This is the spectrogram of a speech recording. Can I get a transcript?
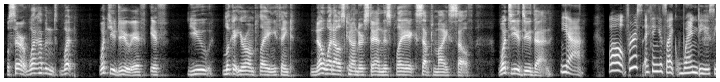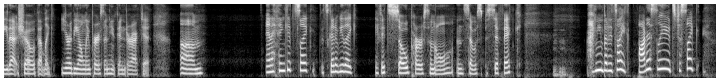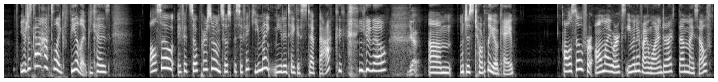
Well, Sarah, what happens? What what do you do if if you look at your own play and you think no one else can understand this play except myself? What do you do then? Yeah. Well, first, I think it's like when do you see that show that like you're the only person who can direct it? Um and I think it's like it's going to be like if it's so personal and so specific. I mean, but it's like honestly, it's just like you're just to have to like feel it because also if it's so personal and so specific, you might need to take a step back, you know? Yeah. um, which is totally okay. Also, for all my works, even if I want to direct them myself,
